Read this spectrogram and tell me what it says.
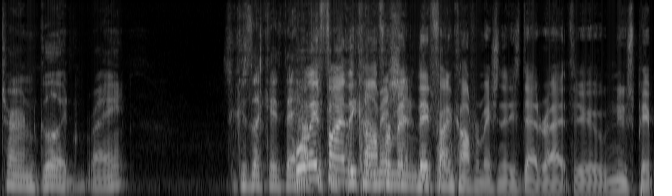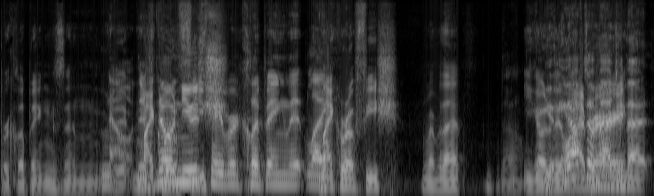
turn good, right? Because like they well, have they'd to find the confirmation. They'd find confirmation that he's dead, right, through newspaper clippings and No, uh, there's no newspaper clipping that like microfiche. Remember that? No. You go to You, the you have to imagine that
